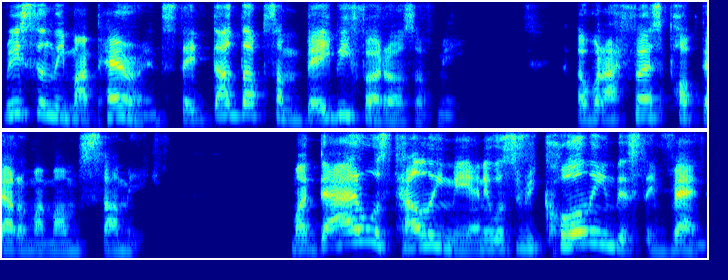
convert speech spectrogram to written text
recently my parents they dug up some baby photos of me uh, when I first popped out of my mom's stomach. My dad was telling me, and he was recalling this event,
